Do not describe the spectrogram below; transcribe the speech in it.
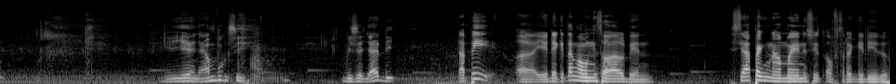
iya nyambung sih bisa jadi Tapi eh, yaudah kita ngomongin soal band. Siapa yang namain Sweet of Tragedy itu?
